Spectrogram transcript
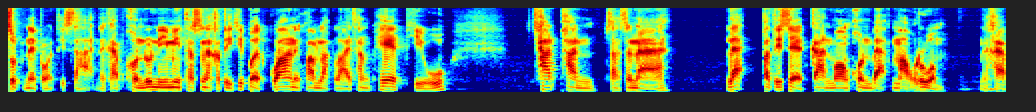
สุดในประวัติศาสตร์นะครับคนรุ่นนี้มีทัศนคติที่เปิดกว้างในความหลากหลายทางเพศผิว ชาติพันธุ์ ศาสนา และปฏิเสธการมองคนแบบเหมารวมนะครับ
